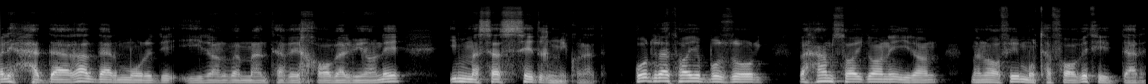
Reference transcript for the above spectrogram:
ولی حداقل در مورد ایران و منطقه خاورمیانه این مثل صدق می کند قدرت های بزرگ و همسایگان ایران منافع متفاوتی در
